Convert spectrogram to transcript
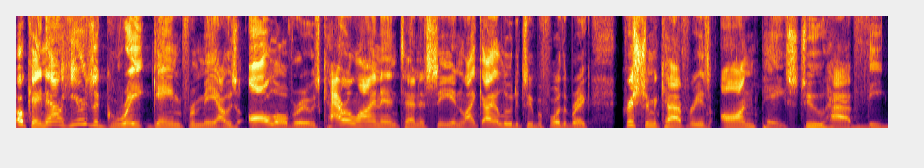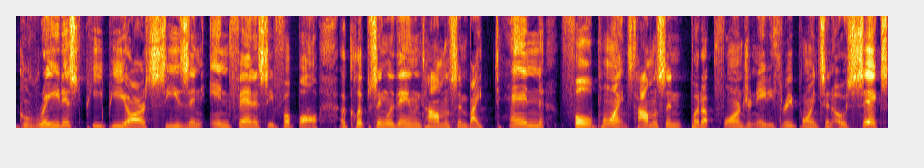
Okay, now here's a great game for me. I was all over it. It was Carolina and Tennessee. And like I alluded to before the break, Christian McCaffrey is on pace to have the greatest PPR season in fantasy football, eclipsing LaDainian Tomlinson by 10 full points. Tomlinson put up 483 points in 06,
